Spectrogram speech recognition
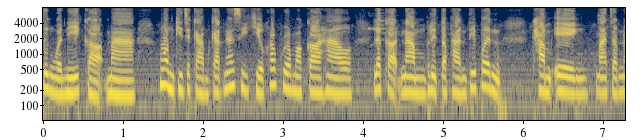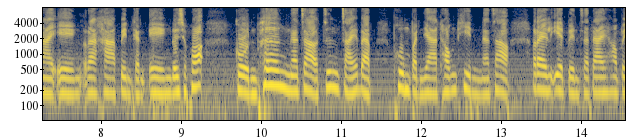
ซึ่งวันนี้ก็มาร่วมกิจกรรมกัดหน้าสีเขียวครอบครัวมกเฮาแล้วก็นำผลิตภัณฑ์ที่เปิ้ลทำเองมาจำหน่ายเองราคาเป็นกันเอง โดยเฉพาะ กนเพิ่งนะเจ้าจึงใจแบบภูมิปัญญาท้องถิ่นนะเจ้ารายละเอียดเป็นจะได้เราไป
